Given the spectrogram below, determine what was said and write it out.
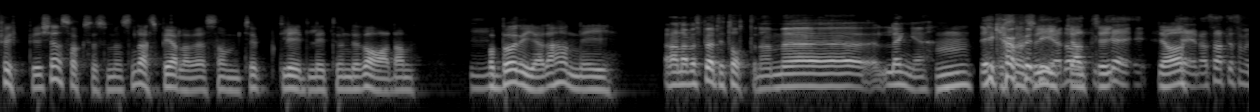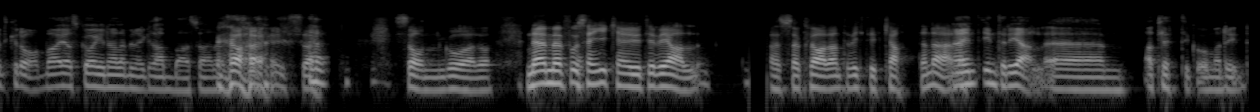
Trippier känns också som en sån där spelare som typ glider lite under radarn. Mm. Vad började han i? Han har väl spelat i Tottenham eh, länge. Mm. Det är Och kanske det då att till- Kane Ja, Kane satt det som ett krav. Bara, jag ska in alla mina grabbar. Så han ja exakt. Sån går och... Nej men för, sen gick han ju till Real. Alltså klarade inte riktigt katten där. Nej, inte, inte Real. Eh, Atletico Madrid.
